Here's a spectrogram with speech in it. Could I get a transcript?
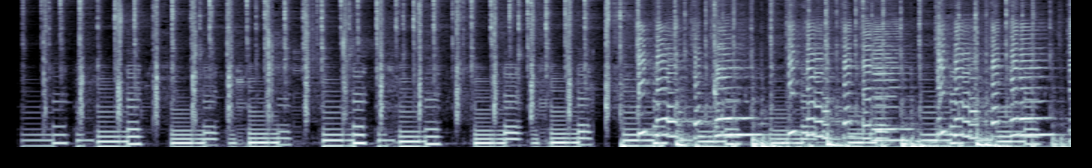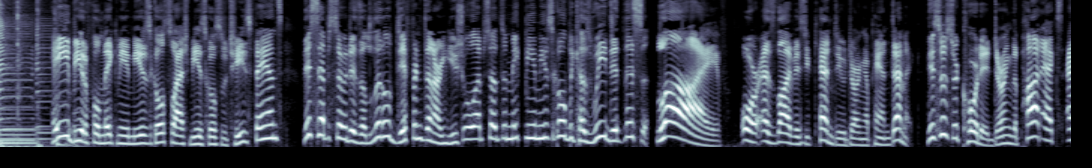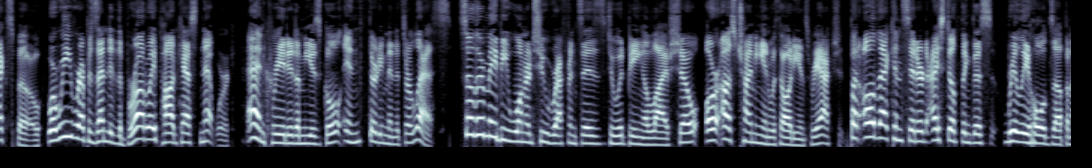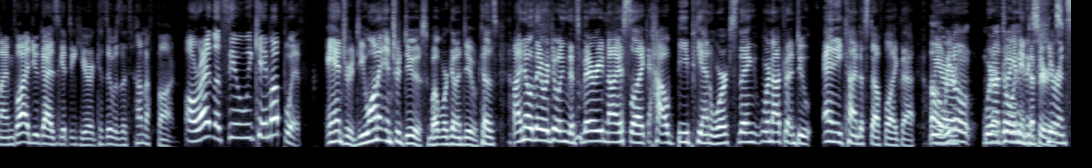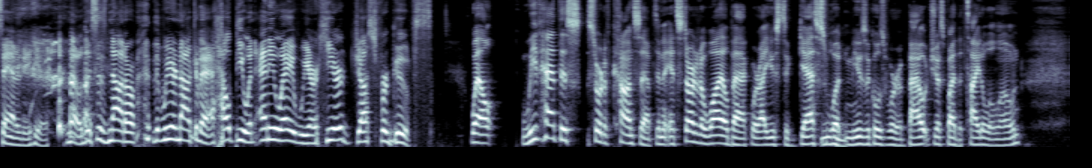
Beautiful Make Me a Musical slash Musicals with Cheese fans. This episode is a little different than our usual episodes of Make Me a Musical because we did this live, or as live as you can do during a pandemic. This was recorded during the PodX Expo, where we represented the Broadway Podcast Network and created a musical in 30 minutes or less. So there may be one or two references to it being a live show or us chiming in with audience reaction. But all that considered, I still think this really holds up and I'm glad you guys get to hear it because it was a ton of fun. Alright, let's see what we came up with. Andrew, do you want to introduce what we're going to do? Because I know they were doing this very nice, like, how BPN works thing. We're not going to do any kind of stuff like that. Oh, we don't- we're not doing going anything into serious. pure insanity here. no, this is not our. We are not going to help you in any way. We are here just for goofs. Well, we've had this sort of concept, and it started a while back where I used to guess what Mm-hmm. musicals were about just by the title alone.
